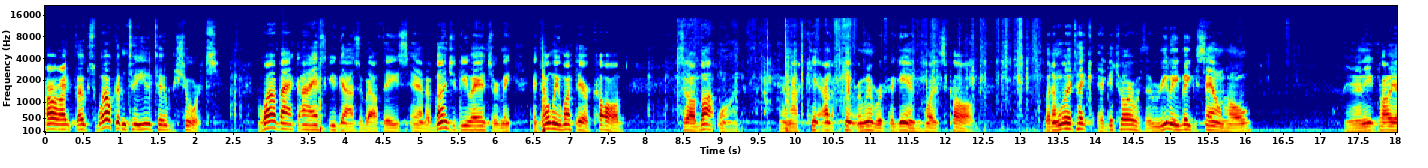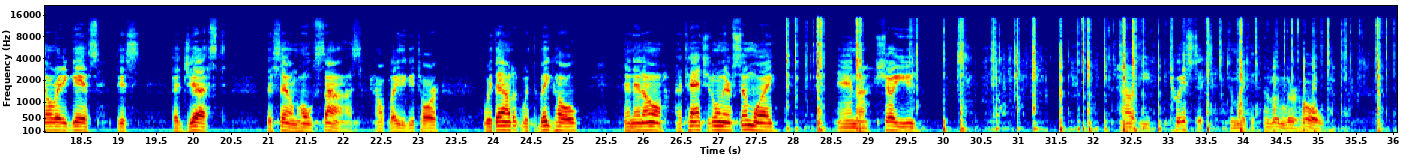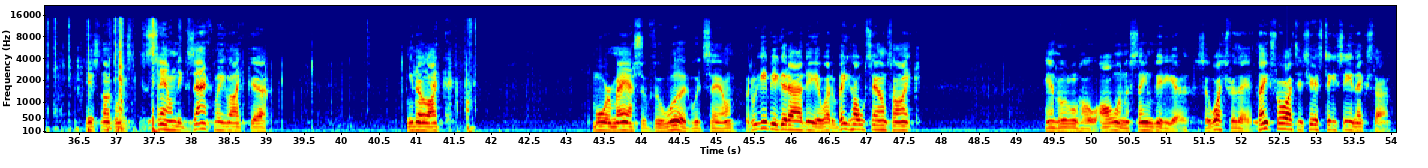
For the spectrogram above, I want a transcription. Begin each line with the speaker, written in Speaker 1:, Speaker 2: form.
Speaker 1: Alright folks, welcome to YouTube Shorts. A while back I asked you guys about these and a bunch of you answered me and told me what they are called. So I bought one. And I can't I can't remember again what it's called. But I'm going to take a guitar with a really big sound hole. And you can probably already guess this adjust the sound hole size. I'll play the guitar without it with the big hole and then I'll attach it on there some way and uh, show you how you twist it to make it a littler hole. It's not going to sound exactly like, uh, you know, like more mass of the wood would sound, but it'll give you a good idea what a big hole sounds like and a little hole, all in the same video. So watch for that. Thanks for watching. Cheers, See you next time.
